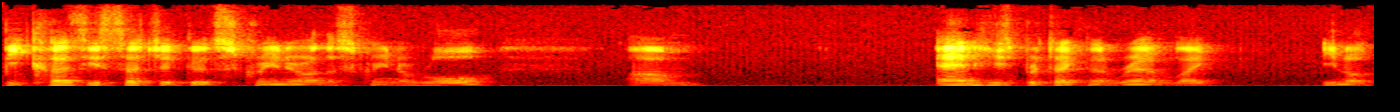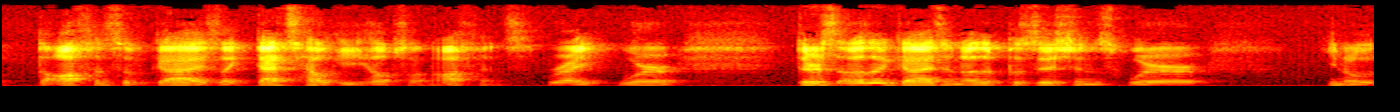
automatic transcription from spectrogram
because he's such a good screener on the screener role, um, and he's protecting the rim, like you know the offensive guys, like that's how he helps on offense, right? Where there's other guys in other positions where you know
